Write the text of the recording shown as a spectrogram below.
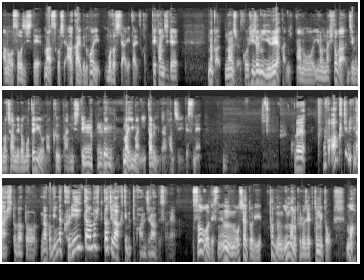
あの掃除して、まあ、少しアーカイブの方に戻してあげたりとかって感じで、なんか、なんでしょうね、こう非常に緩やかにあのいろんな人が自分のチャンネルを持てるような空間にしていって、うんうんまあ、今に至るみたいな感じですね。これ、なんかアクティブな人だと、なんかみんなクリエイターの人たちがアクティブって感じなんですかね？そうですね、うん、おっしゃる通り、多分今のプロジェクト見ると、まあ、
